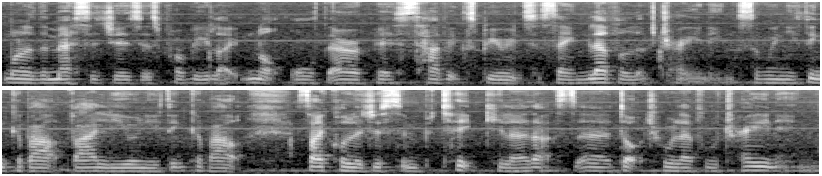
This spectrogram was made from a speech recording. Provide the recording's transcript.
one of the messages is probably like not all therapists have experienced the same level of training. So when you think about value and you think about psychologists in particular, that's a doctoral level training.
